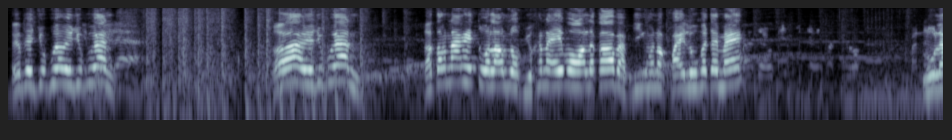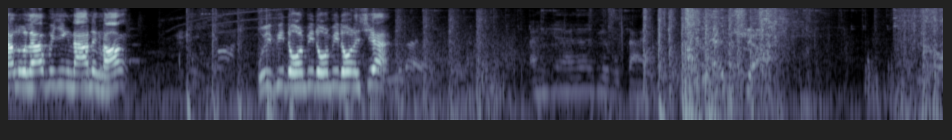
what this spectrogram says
เฮ้ยไปจุบเพื่อนไปจุบเพื่อนเออไปจุบเพื่อนเราต้องนั่งให้ตัวเราหลบอยู่ข้างในไอ้วอลแล้วก็แบบยิงมันออกไปลุงเข้าใจไหมมาเดี๋ยวพี่มันเดี๋ยวมัน รู้แล้วรู้แล้วไปยิงดาวหนึ่งน้อง อุ้ยพี่โดนพี่โดนพี่โดนไอ้เชี่ยไอ้เหี้ยเพื่อนกูตาย Headshot. โอ้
